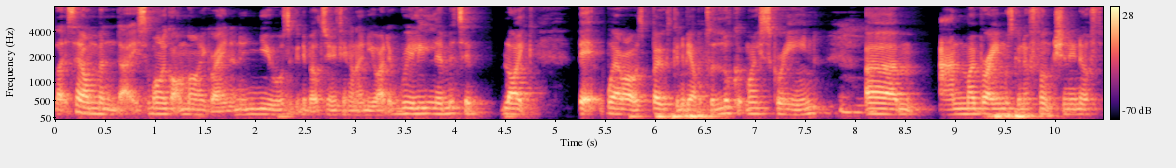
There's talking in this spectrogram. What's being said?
let's say on Monday. So when I got a migraine and I knew I wasn't going to be able to do anything, and I knew I had a really limited like bit where I was both going to be able to look at my screen, um, and my brain was going to function enough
